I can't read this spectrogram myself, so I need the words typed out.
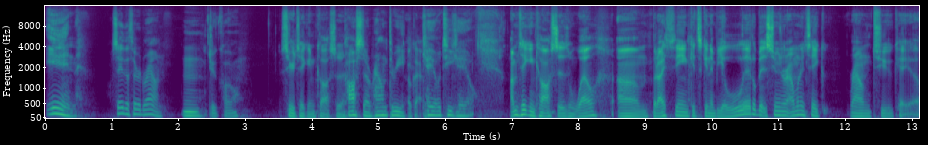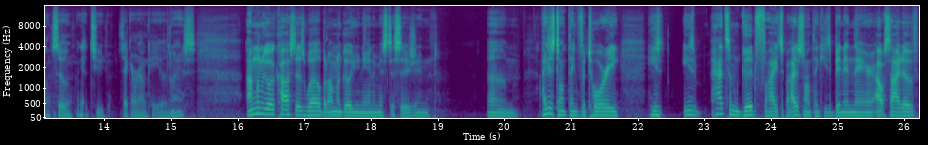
in, I'll say the third round. Mm, good call. So you're taking Costa. Costa, round three. Okay. KO TKO. I'm taking Costa as well, um, but I think it's going to be a little bit sooner. I'm going to take round two KO. So I got two second round KOs. Nice. I'm gonna go with Costa as well, but I'm gonna go unanimous decision. Um, I just don't think Vettori. He's he's had some good fights, but I just don't think he's been in there outside of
